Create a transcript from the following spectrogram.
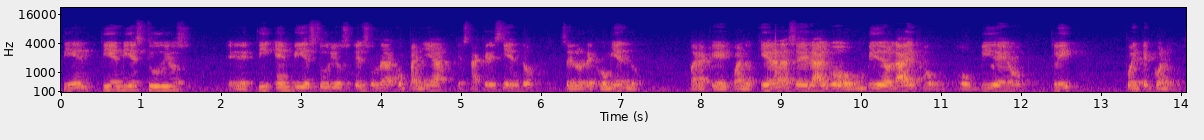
TNB Studios, eh, TNB Studios es una compañía que está creciendo, se lo recomiendo para que cuando quieran hacer algo, un video live o, o video clip, cuenten con ellos.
